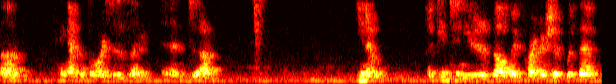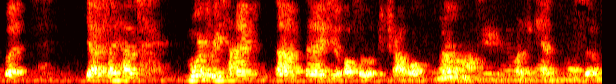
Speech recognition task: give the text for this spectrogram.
um, hang out with the horses and and um, you know, I continue to develop a partnership with them. But yeah, if I have more free time, um, then I do also love to travel um, when I can. So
